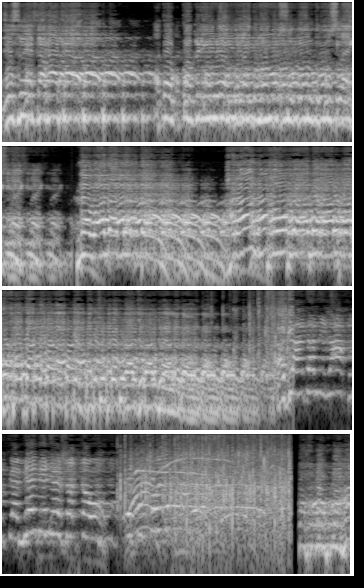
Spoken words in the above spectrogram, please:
जिसने कहा था तो पकड़ी ने बुलंद मोहम्मद सुकून को कुछ लाएगी मैं वादा करता हूँ, हराम खाऊँगा अगर आपका सौदा करना आपके बच्चों को गाजर में लगाऊँगा। अगर आदमी लाख रुपया मैं भी दे सकता हूँ। कहा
